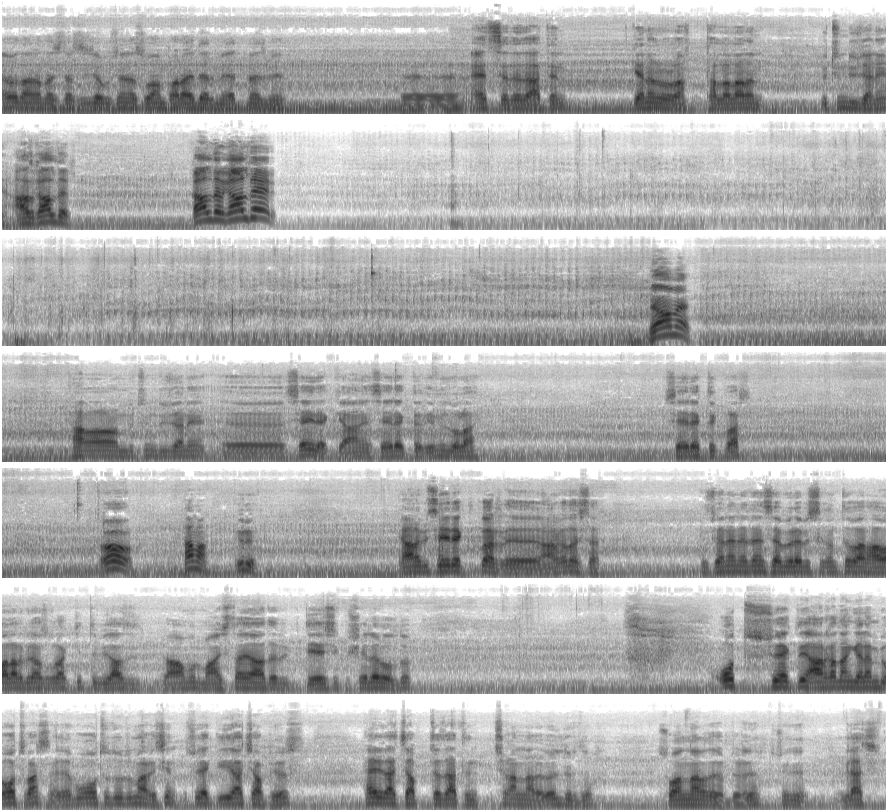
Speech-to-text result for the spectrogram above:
Evet arkadaşlar sizce bu sene soğan para eder mi etmez mi? Ee, etse de zaten genel olarak tarlaların bütün düzeni az kaldır. Kaldır kaldır. Devam et. Tarlaların bütün düzeni eee seyrek yani seyrek dediğimiz olay. Seyreklik var. Oo, tamam yürü. Yani bir seyreklik var eee, arkadaşlar. Bu sene nedense böyle bir sıkıntı var. Havalar biraz kurak gitti. Biraz yağmur Mayıs'ta yağdı. Değişik bir şeyler oldu. Ot sürekli arkadan gelen bir ot var. Eee, bu otu durdurmak için sürekli ilaç yapıyoruz. Her ilaç yaptıkça zaten çıkanları öldürdü. Soğanları da öldürdü. Çünkü ilaç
